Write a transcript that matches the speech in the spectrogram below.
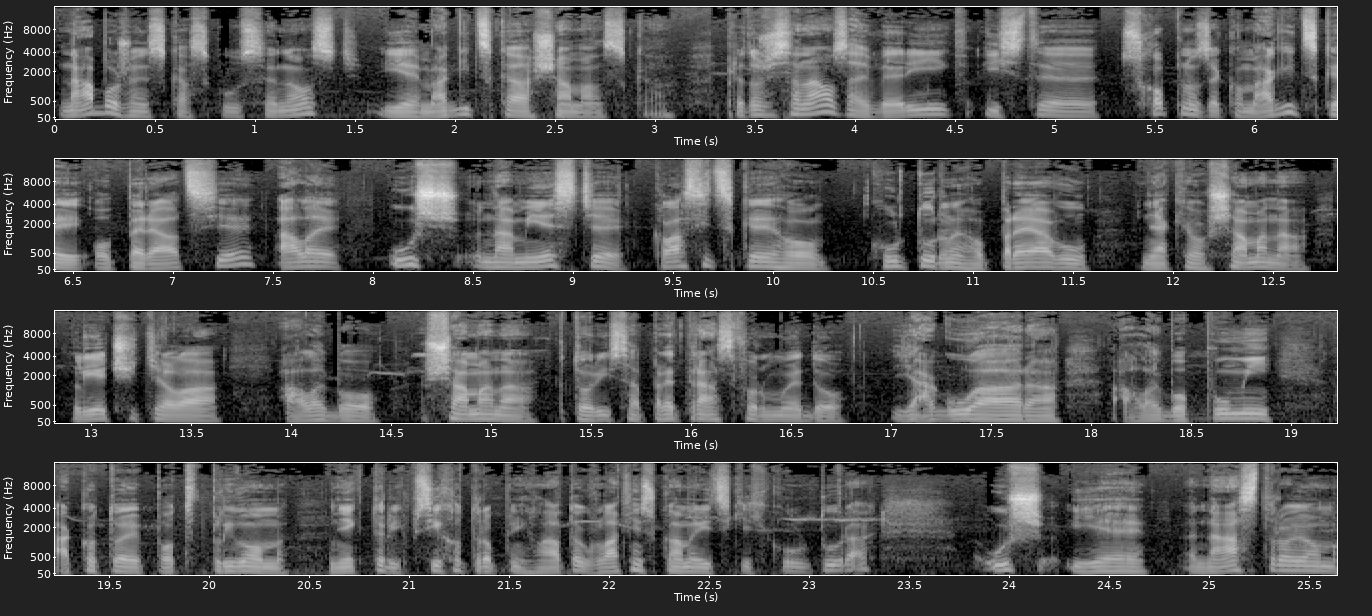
náboženská skúsenosť je magická a šamanská. Pretože sa naozaj verí v isté schopnosť ako magickej operácie, ale už na mieste klasického kultúrneho prejavu nejakého šamana, liečiteľa alebo šamana, ktorý sa pretransformuje do jaguára alebo pumy, ako to je pod vplyvom niektorých psychotropných látok v latinskoamerických kultúrach, už je nástrojom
